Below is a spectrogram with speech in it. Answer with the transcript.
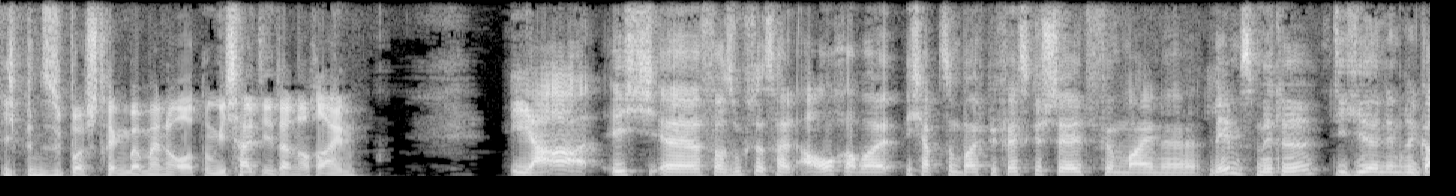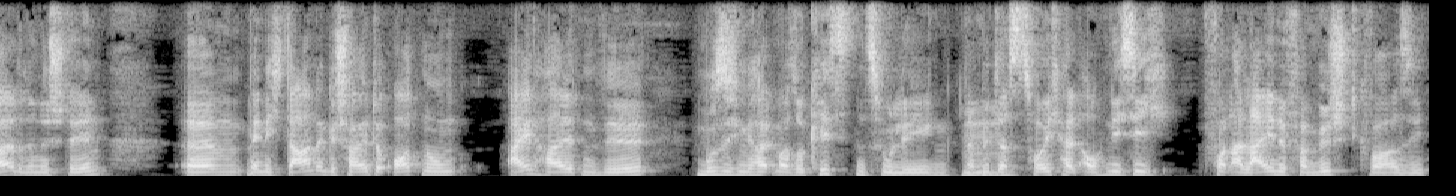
Ich bin super streng bei meiner Ordnung. Ich halte jeder noch ein. Ja, ich äh, versuche das halt auch, aber ich habe zum Beispiel festgestellt, für meine Lebensmittel, die hier in dem Regal drinne stehen, ähm, wenn ich da eine gescheite Ordnung einhalten will, muss ich mir halt mal so Kisten zulegen, damit Mhm. das Zeug halt auch nicht sich von alleine vermischt quasi.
